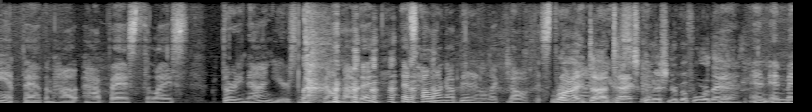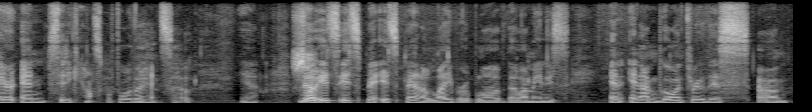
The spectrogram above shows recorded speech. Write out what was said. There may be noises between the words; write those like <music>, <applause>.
can't fathom how, how fast the last 39 years have gone by. That <laughs> that's how long I've been in elected office. Right, uh, tax yeah. commissioner before that. Yeah, and and mayor and city council before that. Mm-hmm. So, yeah. So- no, it's it's been it's been a labor of love though. I mean, it's and and I'm going through this. Um,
